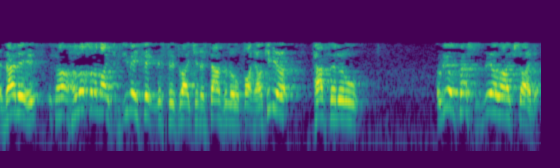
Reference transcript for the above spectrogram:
and that is, it's halacha l'maita, because you may think this is like, you know, sounds a little funny. I'll give you a, perhaps a little, a real question, real life shiloh,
